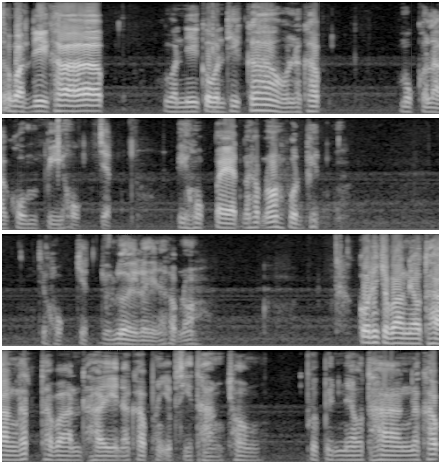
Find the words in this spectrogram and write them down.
สวัสดีครับ วันนี้ก็วันที่ 9 นะครับ มกราคมปี 67 ปี 68 นะครับเนาะผลผิด จะ 67 อยู่เรื่อยเลยนะครับเนาะก็ที่จะวางแนวทางรัฐบาลไทยนะครับให้ FC ทางช่อง เพื่อเป็นแนวทางนะครับ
